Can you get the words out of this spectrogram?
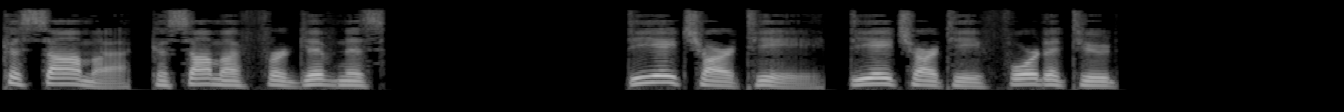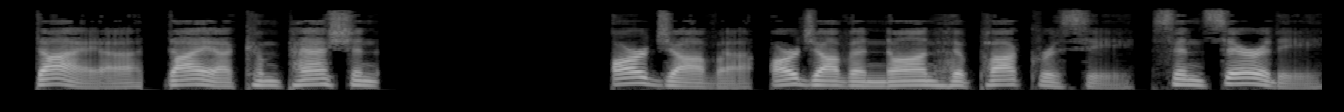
Kasama, Kasama forgiveness. DHRT, DHRT fortitude. Daya, Daya compassion. Arjava, Arjava non-hypocrisy, sincerity.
